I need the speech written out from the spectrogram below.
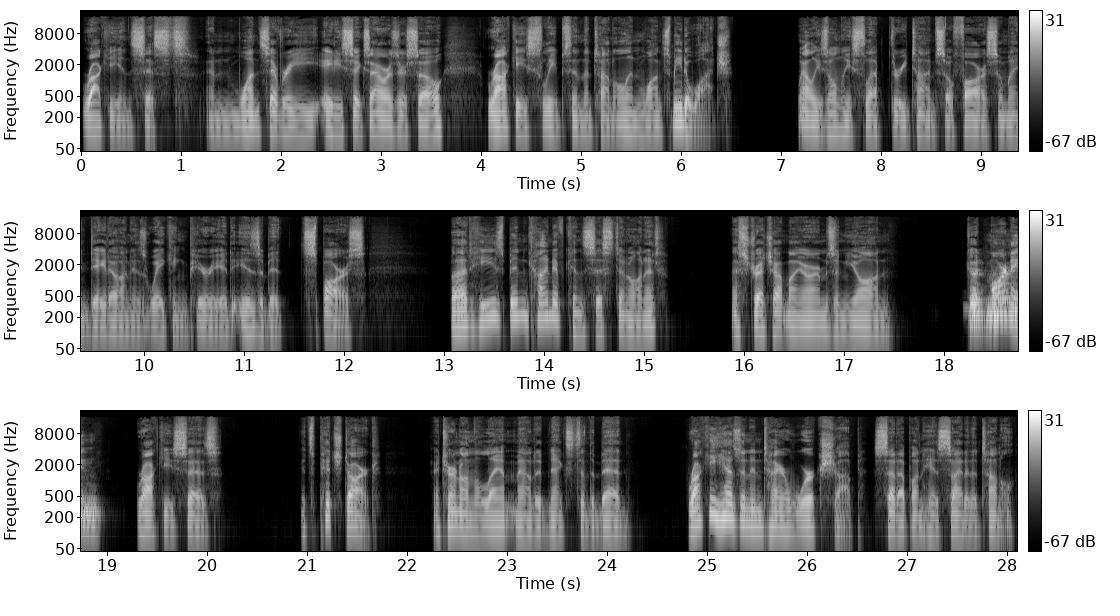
Rocky insists, and once every 86 hours or so, Rocky sleeps in the tunnel and wants me to watch. Well, he's only slept three times so far, so my data on his waking period is a bit sparse. But he's been kind of consistent on it. I stretch out my arms and yawn. Good morning, Rocky says. It's pitch dark. I turn on the lamp mounted next to the bed. Rocky has an entire workshop set up on his side of the tunnel.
